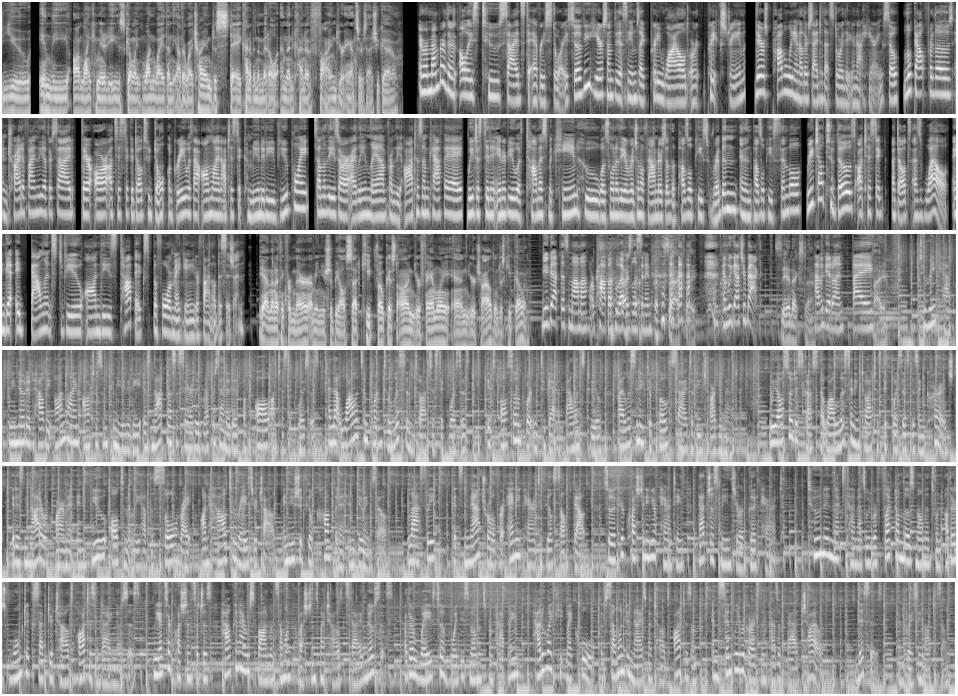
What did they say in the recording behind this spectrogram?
you in the online communities going one way, then the other way. Try and just stay kind of in the middle and then kind of find your answers as you go. And remember, there's always two sides to every story. So if you hear something that seems like pretty wild or pretty extreme, there's probably another side to that story that you're not hearing. So look out for those and try to find the other side. There are autistic adults who don't agree with that online autistic community viewpoint. Some of these are Eileen Lamb from the Autism Cafe. We just did an interview with Thomas McKean, who was one of the original founders of the puzzle piece ribbon and puzzle piece symbol. Reach out to those autistic adults as well and get a balanced view on these topics before making your final decision. Yeah, and then I think from there, I mean, you should be all set. Keep focused on your family and your child and just keep going. You got this, mama or papa, whoever's listening. exactly. and we got your back. See you next time. Have a good one. Bye. Bye. To recap, we noted how the online autism community is not necessarily representative of all autistic voices, and that while it's important to listen to autistic voices, it's also important to get a balanced view by listening to both sides of each argument. We also discussed that while listening to autistic voices is encouraged, it is not a requirement, and you ultimately have the sole right on how to raise your child, and you should feel confident in doing so. Lastly, it's natural for any parent to feel self doubt, so if you're questioning your parenting, that just means you're a good parent. Tune in next time as we reflect on those moments when others won't accept your child's autism diagnosis. We answer questions such as How can I respond when someone questions my child's diagnosis? Are there ways to avoid these moments from happening? How do I keep my cool if someone denies my child's autism and simply regards them as a bad child? This is Embracing Autism.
